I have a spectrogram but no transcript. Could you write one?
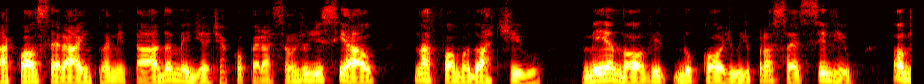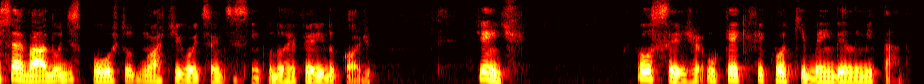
a qual será implementada mediante a cooperação judicial na forma do artigo 69 do Código de Processo Civil, observado o disposto no artigo 805 do referido Código. Gente, ou seja, o que, que ficou aqui bem delimitado?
